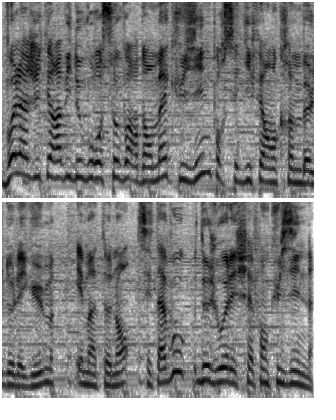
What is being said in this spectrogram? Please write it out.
Voilà, j'étais ravi de vous recevoir dans ma cuisine pour ces différents crumbles de légumes. Et maintenant, c'est à vous de jouer les chefs en cuisine.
